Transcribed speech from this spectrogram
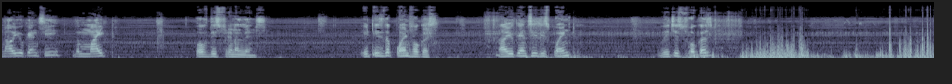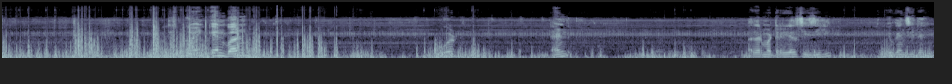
now you can see the might of this Fresnel lens. It is the point focus. Now you can see this point which is focused can burn wood and other materials easily you can see there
